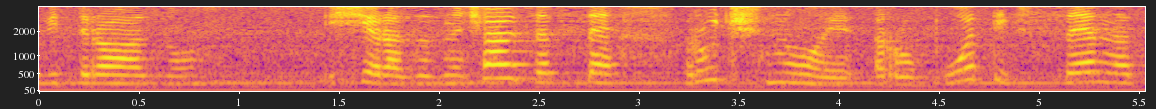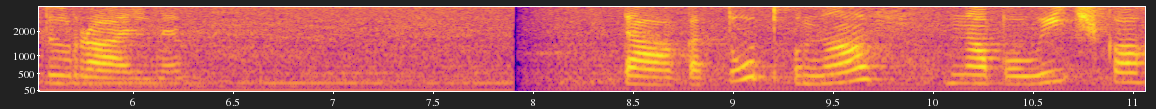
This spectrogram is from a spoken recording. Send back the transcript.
відразу. І ще раз зазначаю, це все ручної роботи, все натуральне. Так, а тут у нас на поличках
